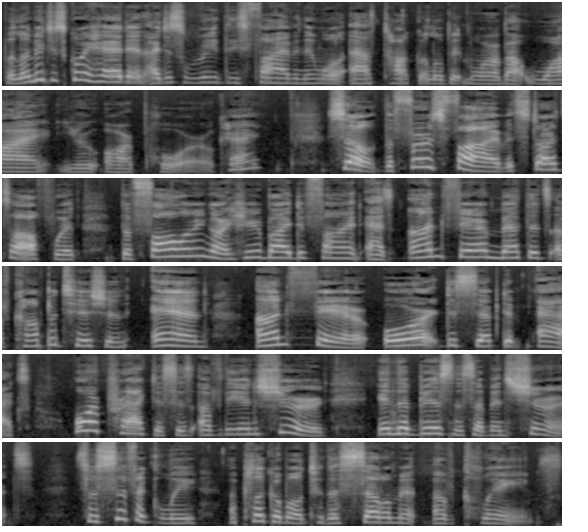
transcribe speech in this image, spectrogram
But let me just go ahead and I just read these five and then we'll ask, talk a little bit more about why you are poor, okay? So, the first five, it starts off with the following are hereby defined as unfair methods of competition and unfair or deceptive acts or practices of the insured in the business of insurance, specifically applicable to the settlement of claims.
